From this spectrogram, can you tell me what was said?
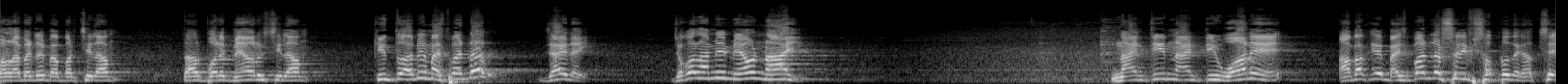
পার্লামেন্টের মেম্বার ছিলাম, তারপরে মেয়র ছিলাম, কিন্তু আমি মাইসপান্ডার যাই নাই। যখন আমি মেয়র নাই নাইনটি ওয়ানে আমাকে মাইসবান্ডার শরীফ স্বপ্ন দেখাচ্ছে,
